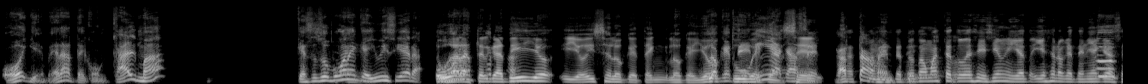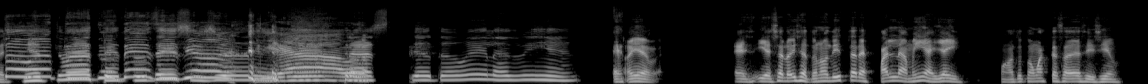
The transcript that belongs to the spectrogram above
Oye, espérate, con calma. ¿Qué se supone Ay, que yo hiciera? Tú jalaste el gatillo y yo hice lo que, ten- lo que yo lo que tuve tenía que hacer. hacer. Exactamente. Tú tomaste tu decisión y yo, es lo que tenía que hacer. tomaste tu decisión. Yo tomé las mías. Oye, es- y eso lo dice, tú no diste la espalda mía, Jay, cuando tú tomaste esa decisión.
